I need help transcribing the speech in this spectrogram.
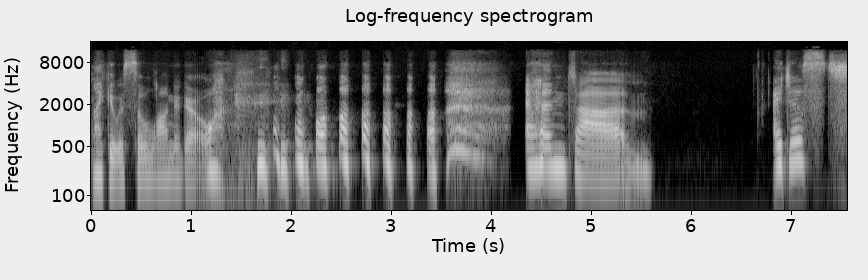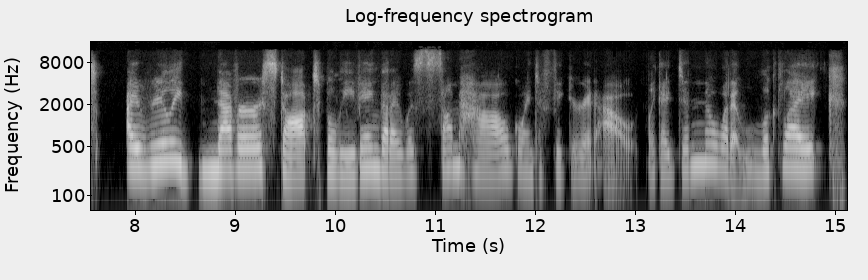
like it was so long ago. and um I just I really never stopped believing that I was somehow going to figure it out. Like I didn't know what it looked like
